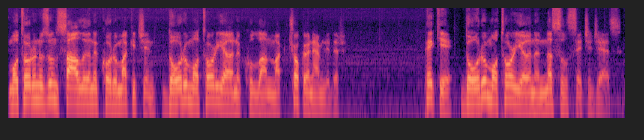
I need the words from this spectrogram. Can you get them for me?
Motorunuzun sağlığını korumak için doğru motor yağını kullanmak çok önemlidir. Peki, doğru motor yağını nasıl seçeceğiz?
